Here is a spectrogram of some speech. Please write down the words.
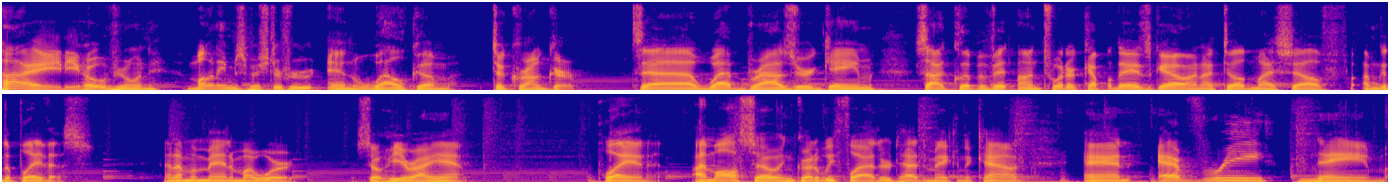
Hi, ho everyone. My name is Mr. Fruit, and welcome to Krunker. It's a web browser game. Saw a clip of it on Twitter a couple days ago, and I told myself I'm gonna play this, and I'm a man of my word. So here I am, playing it. I'm also incredibly flattered, had to make an account, and every name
